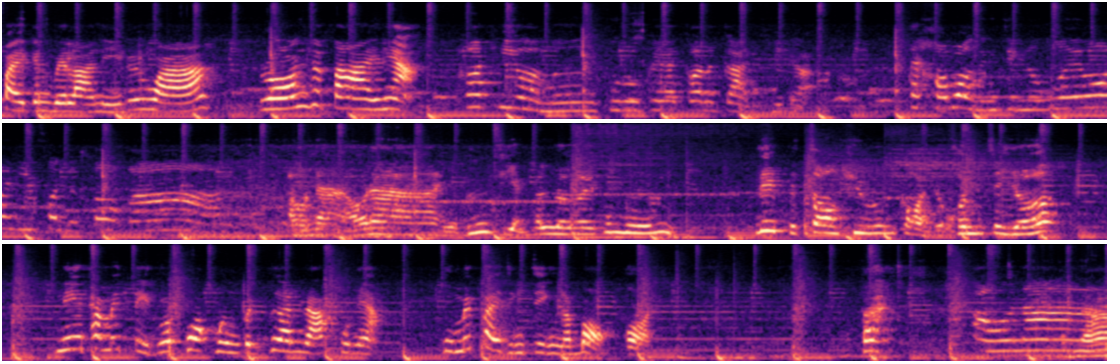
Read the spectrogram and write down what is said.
ไปกันเวลานี้ด้วยวะ ร้อนจะตายเนี่ย โทษทีว่ะมึงกูรู้พยากรณ์อากาศผิดอะ แต่เขาบอกจริงๆนะเว้ยว่าวันนี้ฝนจะตกอะ เอาหนาเอาหนาอย่าเพิ่งเถียงกันเลยพวกมึง รีบไปจองคิวกันก่อนเดี๋ยวคนมันจะเยอะ นี่ถ้าไม่ติดว่าพวกมึงเป็นเพื่อนรักกูเนี่ย กูไม่ไปจริงๆนะบอกก่อนไปเอาหน้าหน้า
